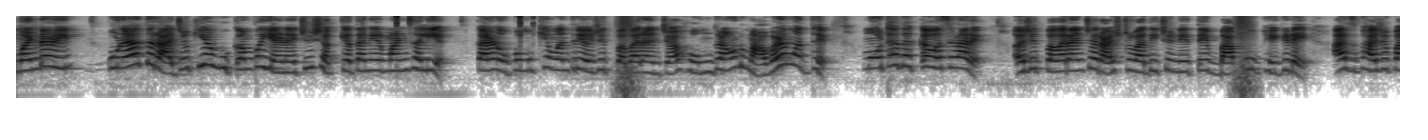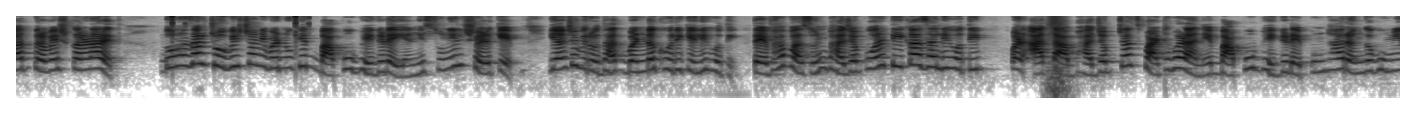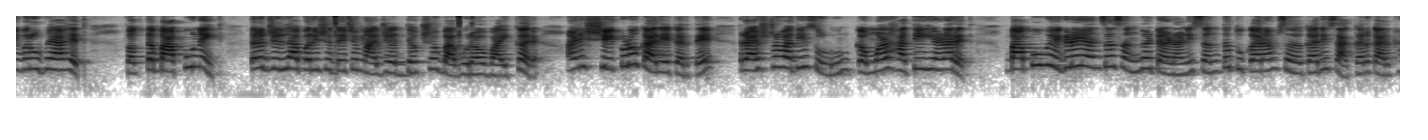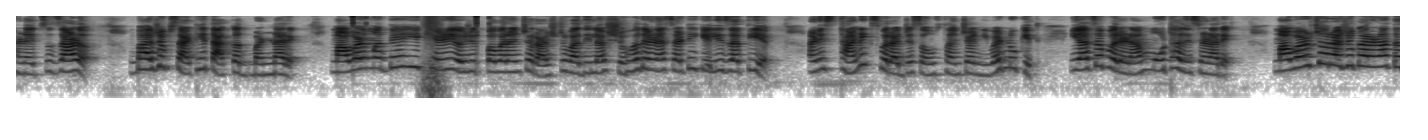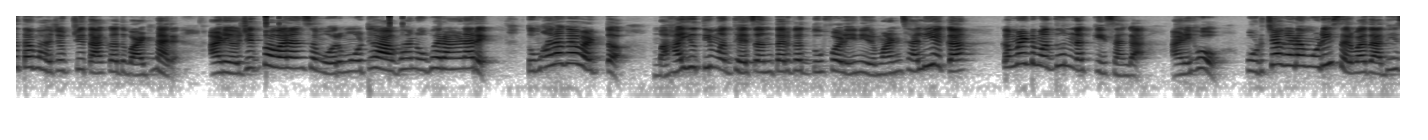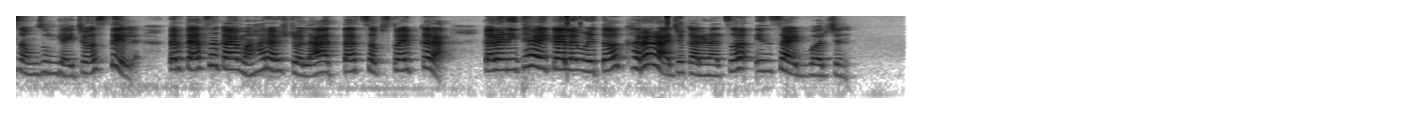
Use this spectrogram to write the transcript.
मंडळी पुण्यात राजकीय भूकंप येण्याची शक्यता निर्माण झाली आहे कारण उपमुख्यमंत्री अजित पवारांच्या होमग्राऊंड मावळमध्ये मोठा धक्का बसणार आहे. अजित पवारांच्या राष्ट्रवादीचे नेते बापू भेगडे आज भाजपात प्रवेश करणार आहेत. दोन हजार चोवीसच्या निवडणुकीत बापू भेगडे यांनी सुनील शेळके यांच्या विरोधात बंडखोरी केली होती. तेव्हापासून भाजपवर टीका झाली होती. पण आता भाजपच्याच पाठबळाने बापू भेगडे पुन्हा रंगभूमीवर उभे आहेत. फक्त बापू नाहीत तर जिल्हा परिषदेचे माजी अध्यक्ष बाबूराव वायकर आणि शेकडो कार्यकर्ते राष्ट्रवादी सोडून कमळ हाती घेणार आहेत. बापू भेगडे यांचं संघटन आणि संत तुकाराम सहकारी साखर कारखान्याचं जाळं भाजपसाठी ताकद बनणार. आहे मावळमध्ये ही खेळी अजित पवारांच्या राष्ट्रवादीला शह देण्यासाठी केली जातीये आणि स्थानिक स्वराज्य संस्थांच्या निवडणुकीत याचा परिणाम मोठा दिसणार. आहे मावळच्या राजकारणात आता भाजपची ताकद वाढणार आणि अजित पवारांसमोर मोठं आव्हान उभं राहणार. आहे तुम्हाला काय वाटतं? महायुतीमध्येच अंतर्गत दुफळी निर्माण झाली आहे का? कमेंटमधून नक्की सांगा. आणि हो पुढच्या घडामोडी सर्वात आधी समजून घ्यायच्या असतील तर त्याचं काय महाराष्ट्राला आत्ताच सबस्क्राईब करा. कारण इथे ऐकायला मिळतं खरं राजकारणाचं इनसाइड व्हर्जन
